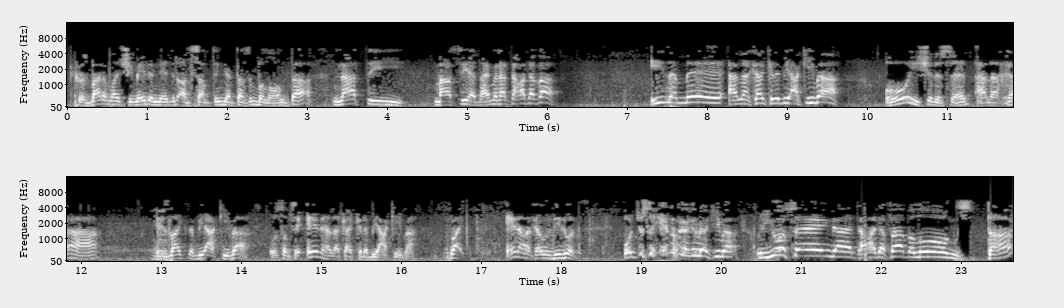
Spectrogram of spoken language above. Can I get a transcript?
Because bottom line, she made a neder on something that doesn't belong to not the מעשי ידיים and not the hadava. Ina me halakha Rabbi Akiva. Or he should have said halakha is like Rabbi Akiva. Or some say in halakha Rabbi Akiva. Right. In halakha would be good. Or just say in halakha Rabbi Akiva. When you're saying that the hadafa belongs to her,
